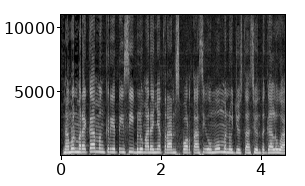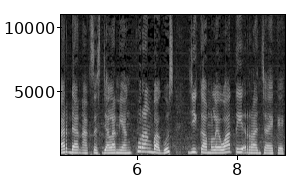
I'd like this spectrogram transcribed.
Namun mereka mengkritisi belum adanya transportasi umum menuju stasiun Tegaluar dan akses jalan yang kurang bagus jika melewati Rancaekek.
